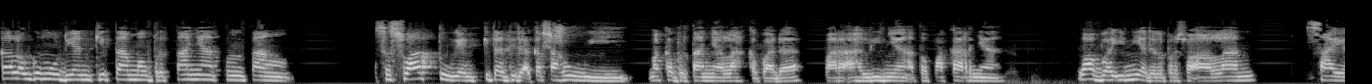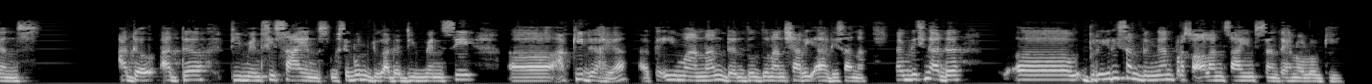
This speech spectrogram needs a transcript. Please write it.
kalau kemudian kita mau bertanya tentang sesuatu yang kita tidak ketahui, maka bertanyalah kepada para ahlinya atau pakarnya. Wabah ini adalah persoalan sains. Ada ada dimensi sains, meskipun juga ada dimensi uh, akidah ya, keimanan dan tuntunan syariah di sana. Tapi di sini ada uh, beririsan dengan persoalan sains dan teknologi.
